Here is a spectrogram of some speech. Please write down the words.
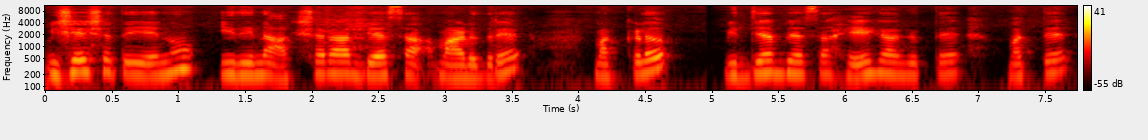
ವಿಶೇಷತೆ ಏನು? ಈ ದಿನ ಅಕ್ಷರಾಭ್ಯಾಸ ಮಾಡಿದ್ರೆ ಮಕ್ಕಳು ವಿದ್ಯಾಭ್ಯಾಸ ಹೇಗಾಗುತ್ತೆ? ಮತ್ತು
